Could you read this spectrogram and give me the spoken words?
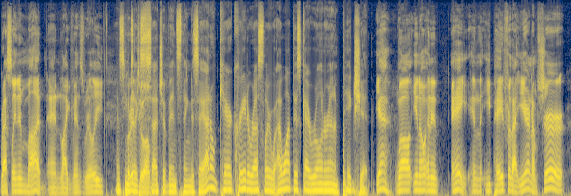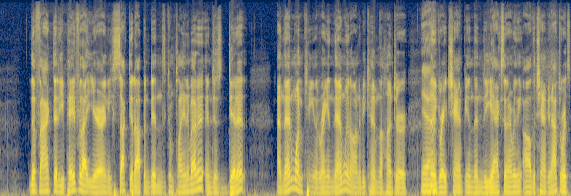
wrestling in mud, and like Vince really It seems put it like to him. such a Vince thing to say. I don't care. Create a wrestler. I want this guy rolling around in pig shit. Yeah, well, you know, and it, hey, and he paid for that year, and I'm sure the fact that he paid for that year and he sucked it up and didn't complain about it and just did it, and then won King of the Ring, and then went on to become the Hunter, Yeah. the great champion, then the X and everything, all the champion afterwards.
